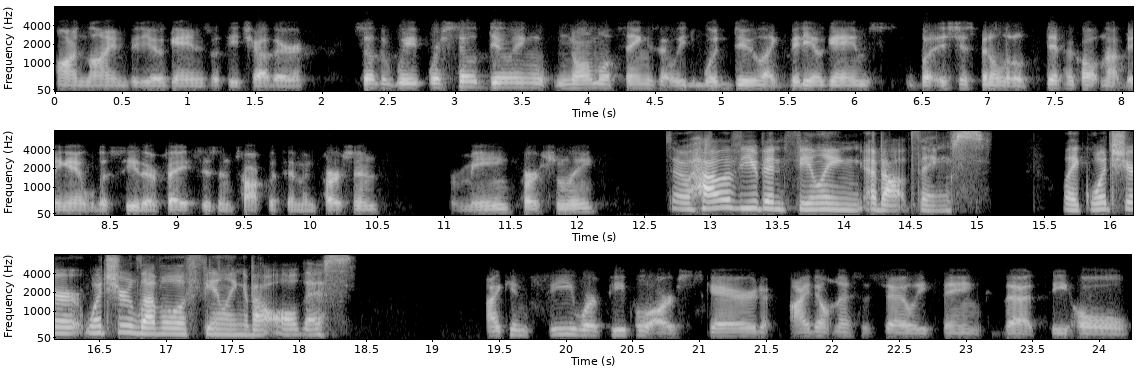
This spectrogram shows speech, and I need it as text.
online video games with each other. So that we, we're still doing normal things that we would do, like video games, but it's just been a little difficult not being able to see their faces and talk with them in person for me personally. So how have you been feeling about things? Like what's your what's your level of feeling about all this? I can see where people are scared. I don't necessarily think that the whole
